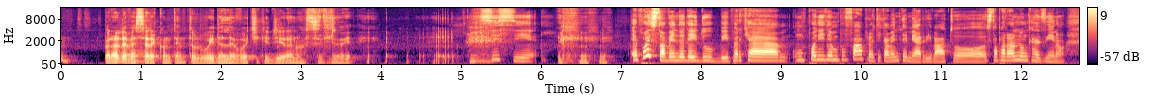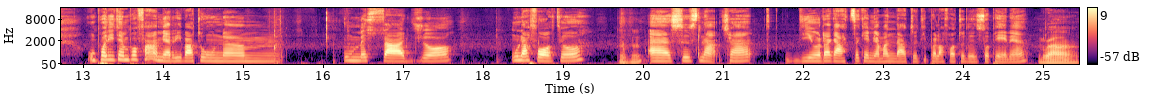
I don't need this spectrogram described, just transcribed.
Mm, Però deve Mm. essere contento lui delle voci che girano su di lui. Sì, sì. E poi sto avendo dei dubbi perché un po' di tempo fa praticamente mi è arrivato, sto parlando un casino, un po' di tempo fa mi è arrivato un, um, un messaggio, una foto Mhm. eh, su Snapchat di un ragazzo che mi ha mandato tipo la foto del suo pene Wow.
